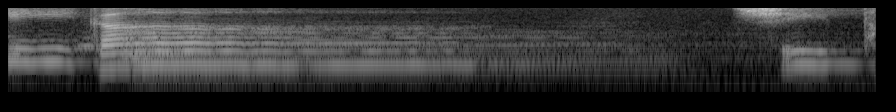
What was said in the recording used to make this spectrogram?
気がした。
